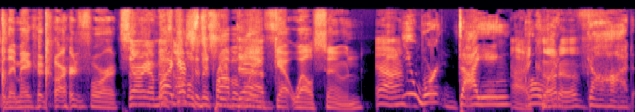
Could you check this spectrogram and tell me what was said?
Do they make a card for? Sorry, I Well, I guess almost it's missed your probably death. get well soon. Yeah. You weren't dying. I oh could've. God.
